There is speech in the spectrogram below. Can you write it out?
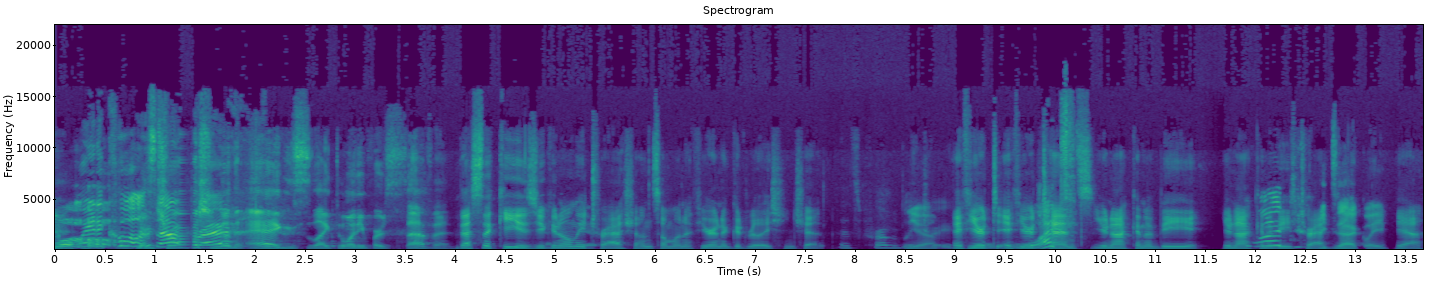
Whoa. Way to call You're us out, bro. trashing on Eggs like twenty four seven. That's the key. Is you can only Yeah. trash on someone if you're in a good relationship. That's probably Yeah. true. If you're t- if you're What? tense, you're not gonna be you're not gonna be What? trash. Exactly. Yeah.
